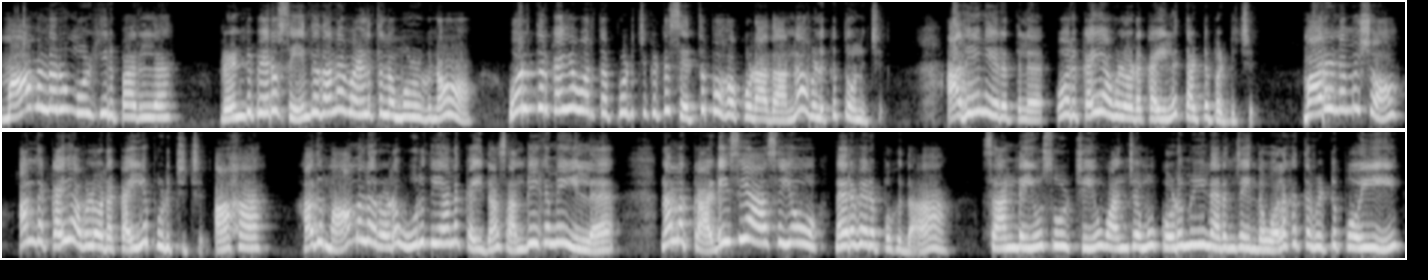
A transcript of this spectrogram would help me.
மாமல்லரும் மூழ்கி இருப்பாருல்ல. ரெண்டு பேரும் சேர்ந்து தானே வெள்ளத்துல மூழ்கினோம் ஒருத்தர் கைய ஒருத்தர் பிடிச்சுக்கிட்டு செத்து போக கூடாதான்னு அவளுக்கு தோணுச்சு. அதே நேரத்துல ஒரு கை அவளோட கையில தட்டுப்பட்டுச்சு. மறு நிமிஷம் அந்த கை அவளோட கைய பிடிச்சிச்சு. ஆஹா அது மாமல்லரோட உறுதியான கை தான் சந்தேகமே இல்லை. நம்ம கடைசி ஆசையும் நிறைவேற போகுதா? சண்டையும் சூழ்ச்சியும் வஞ்சமும் கொடுமையும் நிறைஞ்ச இந்த உலகத்தை விட்டு போய்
